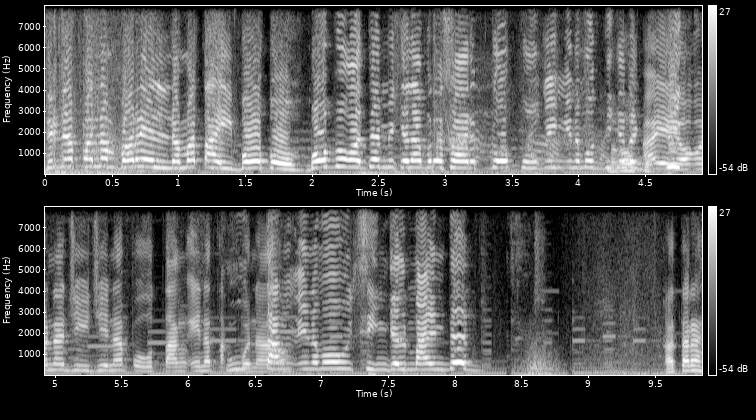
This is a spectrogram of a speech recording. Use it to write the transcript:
Drinapan ng barel, namatay, bobo! Bobo ka din, may kalaban sa harap ko. Puking ina mo, di ka nag-pick. Ay, ayoko na, GG na, putang ina, takbo na Putang ina mo, single-minded. Ah, tara,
